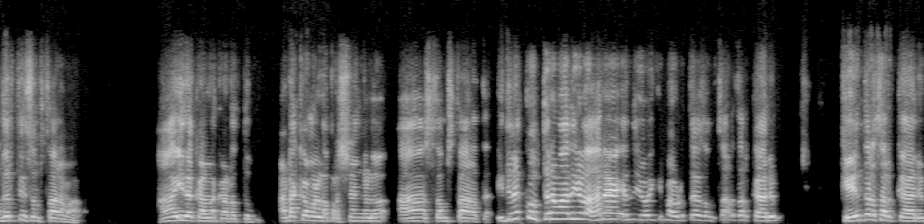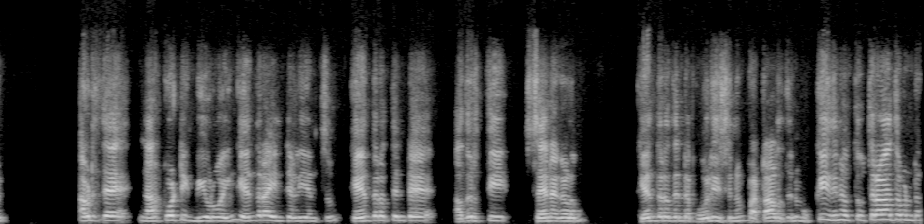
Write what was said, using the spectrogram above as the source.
അതിർത്തി സംസ്ഥാനമാണ്. ആയുധ കള്ളക്കടത്തും അടക്കമുള്ള പ്രശ്നങ്ങൾ ആ സംസ്ഥാനത്ത്. ഇതിനൊക്കെ ഉത്തരവാദികൾ ആരാ എന്ന് ചോദിക്കുമ്പോൾ അവിടുത്തെ സംസ്ഥാന സർക്കാരും കേന്ദ്ര സർക്കാരും അവിടുത്തെ നർക്കോട്ടിക് ബ്യൂറോയും കേന്ദ്ര ഇന്റലിജൻസും കേന്ദ്രത്തിന്റെ അതിർത്തി സേനകളും കേന്ദ്രത്തിന്റെ പോലീസിനും പട്ടാളത്തിനും ഒക്കെ ഇതിനൊത്ത് ഉത്തരവാദിത്തമുണ്ട്.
